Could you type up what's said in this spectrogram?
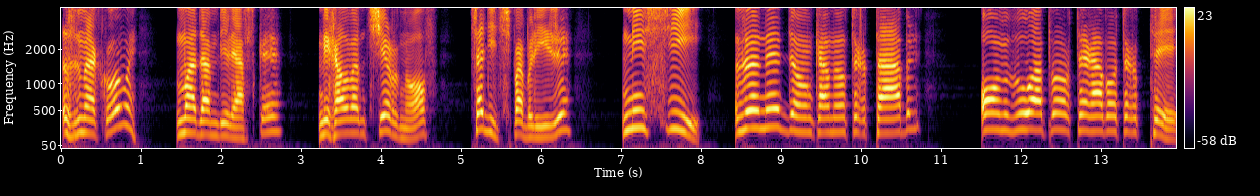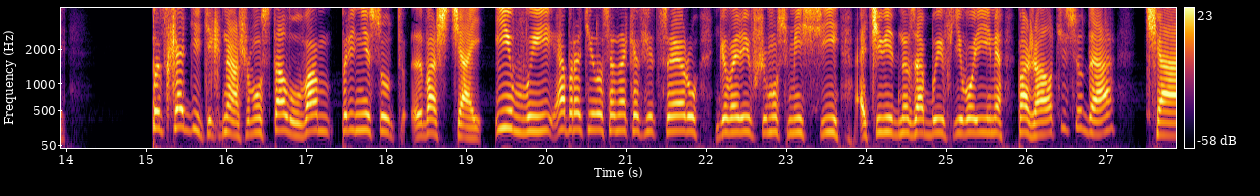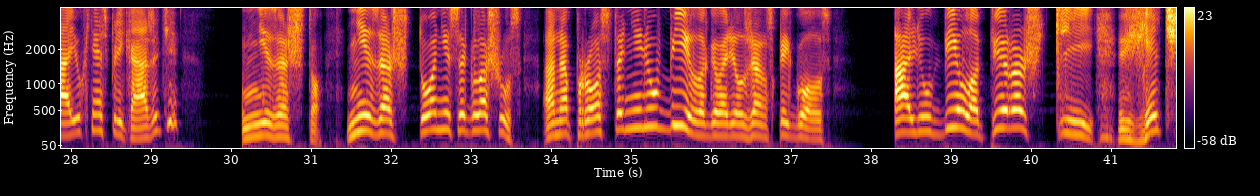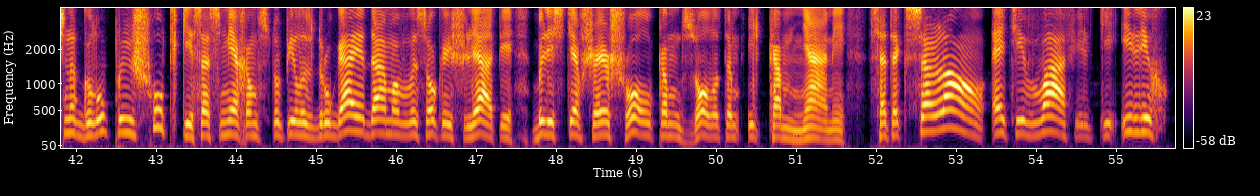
Знакомы? Мадам Белявская? Михаил Иванович Чернов? Садитесь поближе». Месси, venez donc à notre table, on vous apportera votre thé. Подходите к нашему столу, вам принесут э, ваш чай. И вы, — обратилась она к офицеру, говорившему с Месси, очевидно забыв его имя, — пожалуйте сюда, чаю, князь, прикажете? Ни за что, ни за что не соглашусь. Она просто не любила, — говорил женский голос, — а любила пирожки. Вечно глупые шутки. Со смехом вступилась другая дама в высокой шляпе, блестевшая шелком, золотом и камнями. «C'est excellent! Эти вафельки и легко!»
